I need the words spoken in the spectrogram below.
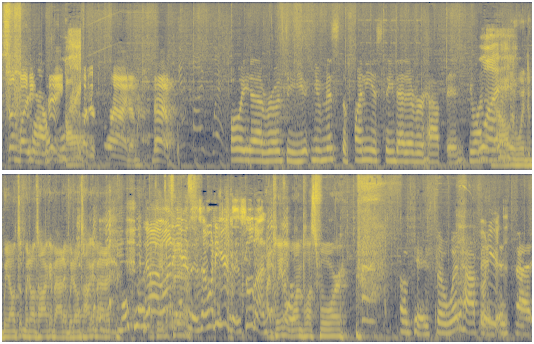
Somebody, No. hey, someone just my item. No. Oh yeah, Rosie, you, you missed the funniest thing that ever happened. You want What? No, we, we don't we don't talk about it. We don't talk about it. No, I want to hear this. I want to hear this. Hold on. I plead the one plus four. Okay, so what happened What do you- is that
